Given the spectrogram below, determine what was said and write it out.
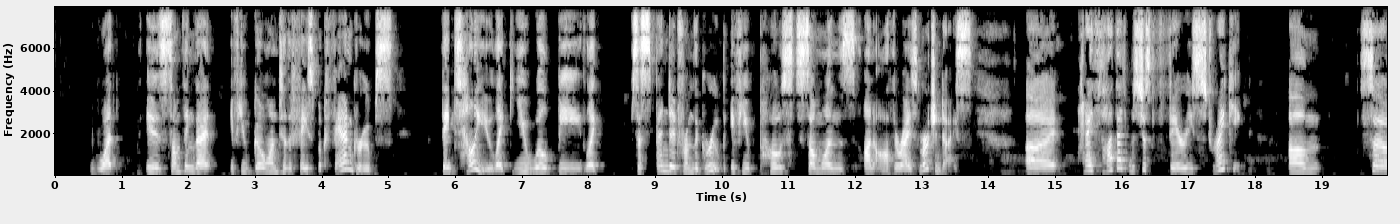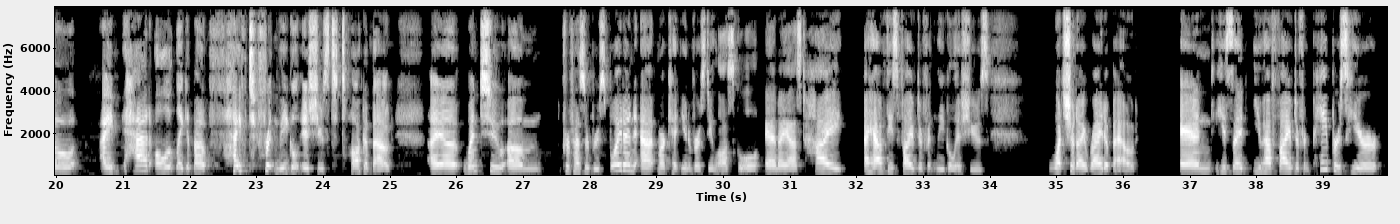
what is something that if you go onto the Facebook fan groups, they tell you like you will be like suspended from the group if you post someone's unauthorized merchandise. Uh, and I thought that was just very striking. Um, so I had all like about five different legal issues to talk about. I uh, went to um, Professor Bruce Boyden at Marquette University Law School, and I asked, "Hi, I have these five different legal issues. What should I write about?" And he said, "You have five different papers here.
